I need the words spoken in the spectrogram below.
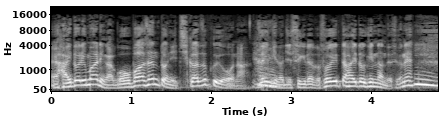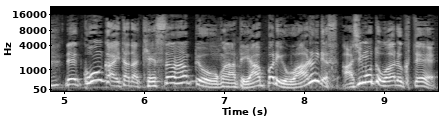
配当利回りが5%に近づくような、前期の実績だとそういった配当金なんですよね。はい、で、今回ただ決算発表を行って、やっぱり悪いです。足元悪くて、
